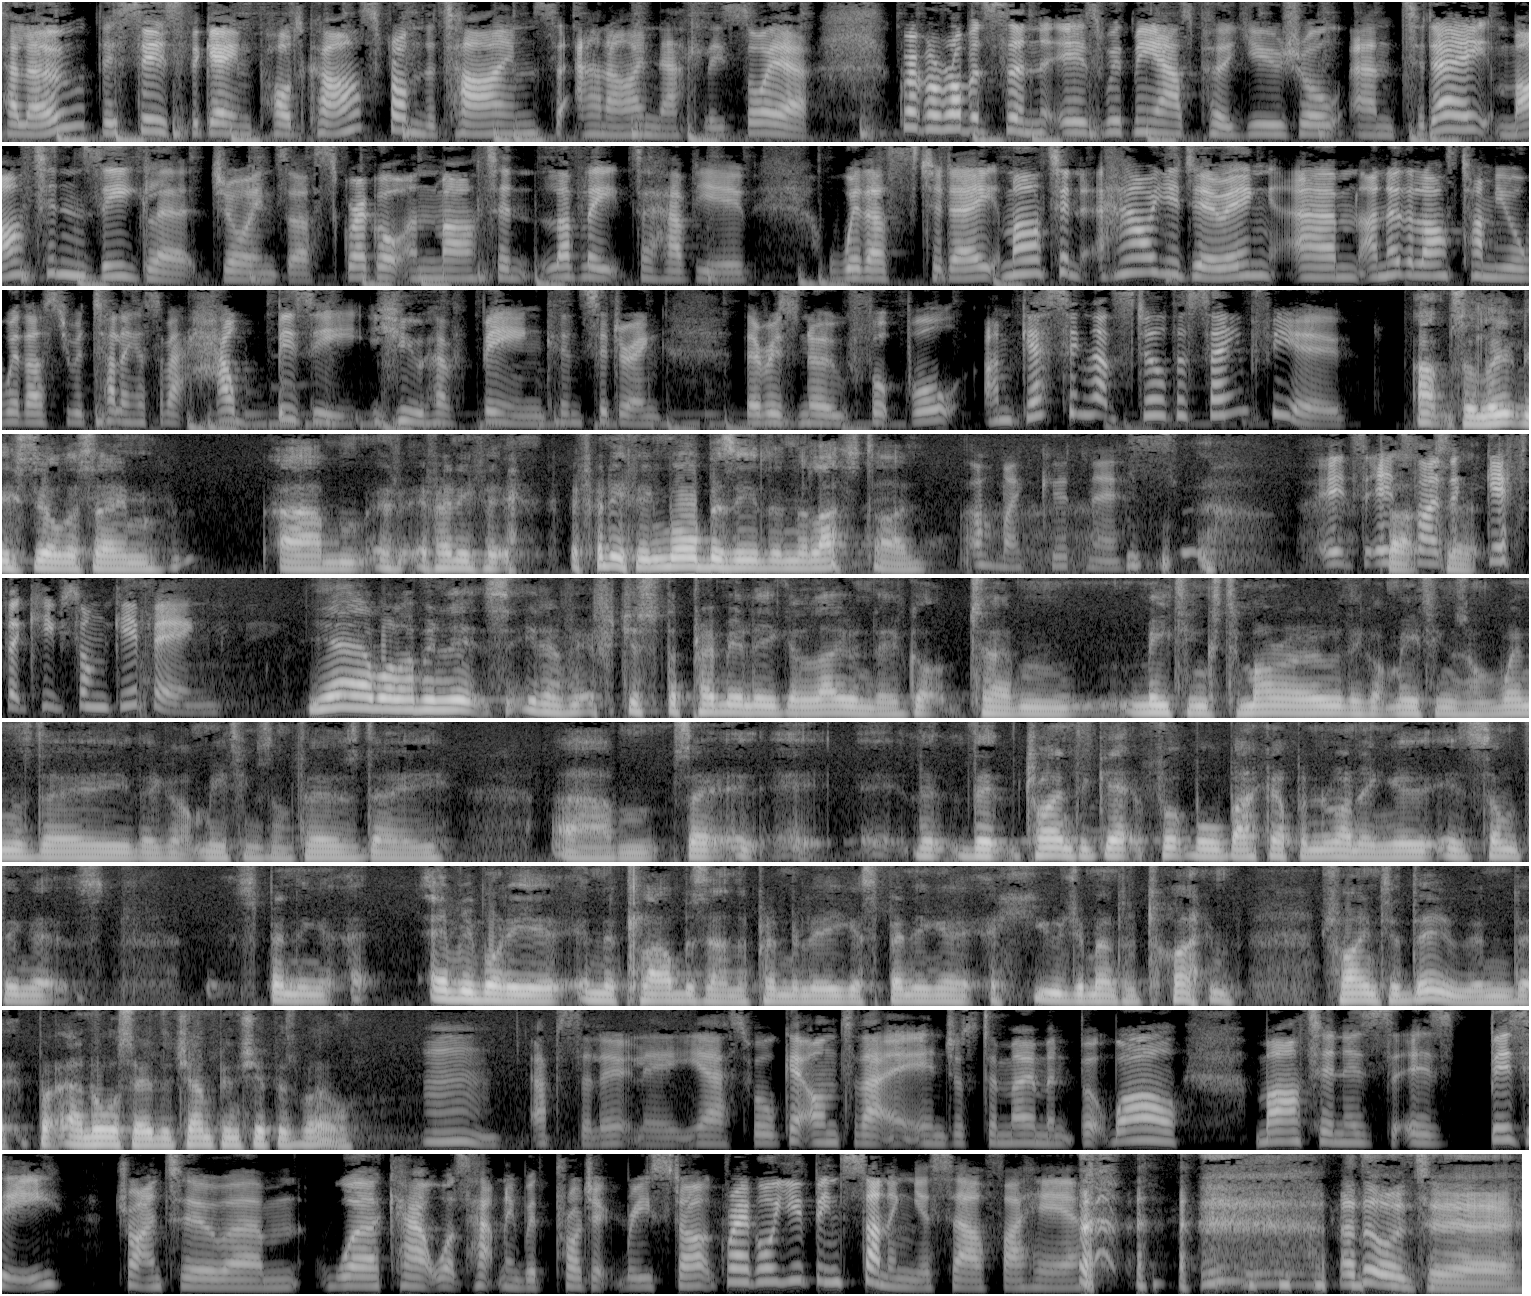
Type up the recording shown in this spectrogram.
Hello, this is the Game Podcast from The Times, and I'm Natalie Sawyer. Gregor Robertson is with me as per usual, and today Martyn Ziegler joins us. Gregor and Martyn, lovely to have you with us today. Martyn, how are you doing? Um, I know the last time you were with us, you were telling us about how busy you have been, considering there is no football. I'm guessing that's still the same for you. Absolutely, still the same. Um, if, if anything, if anything, more busy than the last time. Oh my goodness. It's it's but, like the uh, gift that keeps on giving. Yeah, well, I mean, it's you know, if just the Premier League alone, they've got um, meetings tomorrow, they've got meetings on Wednesday, they've got meetings on Thursday. Um, so, it, it, the, the, trying to get football back up and running is, is, something that's spending everybody in the clubs and the Premier League are spending a, a huge amount of time trying to do, and but and also the Championship as well. Absolutely. Yes. We'll get on to that in just a moment. But while Martyn is is busy trying to um, work out what's happening with Project Restart, Gregor, you've been sunning yourself, I hear. I don't want to.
